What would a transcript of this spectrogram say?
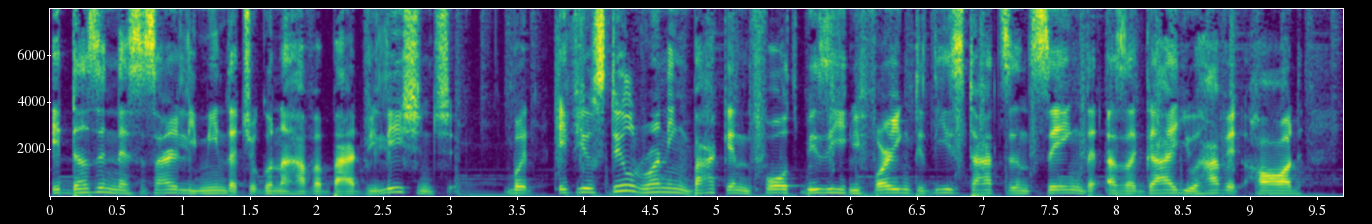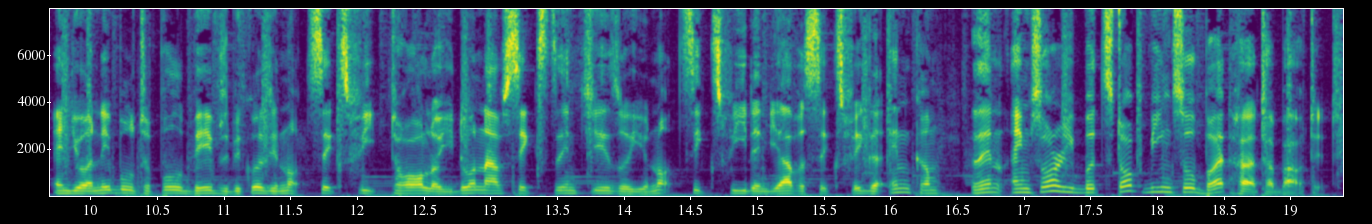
it doesn't necessarily mean that you're gonna have a bad relationship. But if you're still running back and forth, busy referring to these stats and saying that as a guy you have it hard and you're unable to pull babes because you're not six feet tall or you don't have six inches or you're not six feet and you have a six figure income, then I'm sorry, but stop being so butthurt about it.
